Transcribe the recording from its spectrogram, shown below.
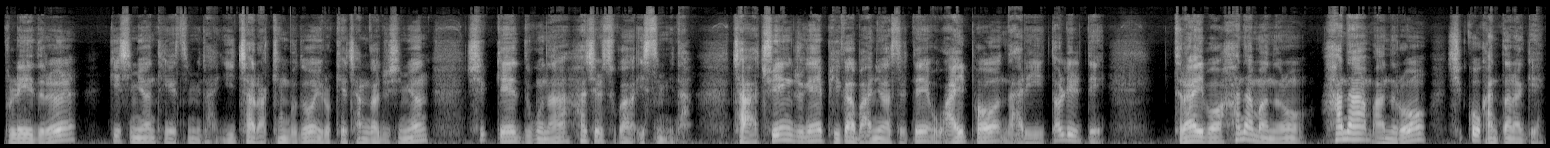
블레이드를 끼시면 되겠습니다. 2차 락킹부도 이렇게 잠가 주시면 쉽게 누구나 하실 수가 있습니다. 자, 주행 중에 비가 많이 왔을 때 와이퍼 날이 떨릴 때 드라이버 하나만으로 하나만으로 쉽고 간단하게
